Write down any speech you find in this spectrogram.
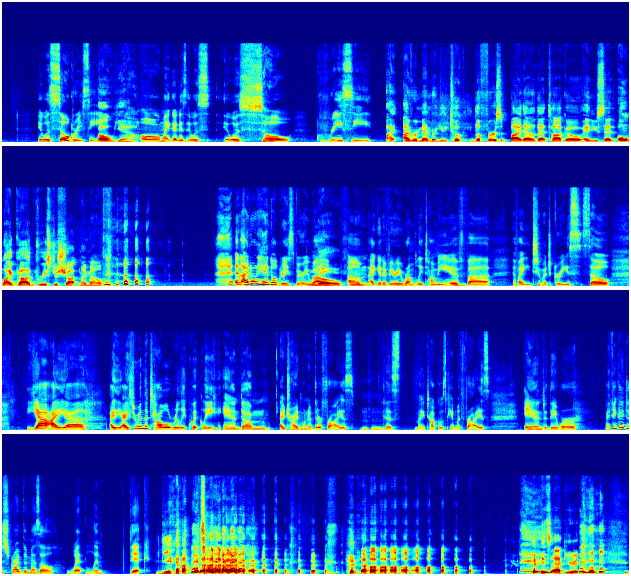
it was so greasy. oh yeah. Oh my goodness, it was it was so greasy. I, I remember you took the first bite out of that taco and you said, "Oh my God, grease just shot in my mouth." And I don't handle grease very well. No, no. Um, I get a very rumbly tummy if Mm-hmm. uh, if I eat too much grease. So, yeah, I uh, I I threw in the towel really quickly, and um, I tried one of their fries Mm-hmm. because my tacos came with fries, and they were, I think I described them as a wet limp dick. yeah. it's accurate.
